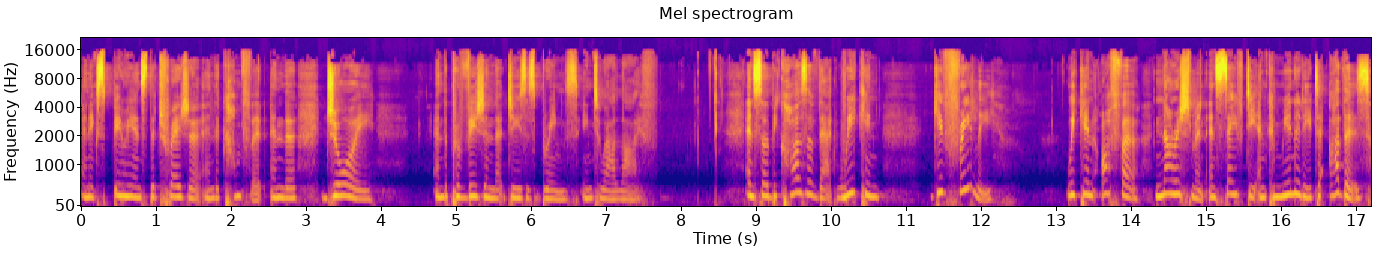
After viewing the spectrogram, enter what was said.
and experience the treasure and the comfort and the joy and the provision that Jesus brings into our life. And so, because of that, we can give freely. We can offer nourishment and safety and community to others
